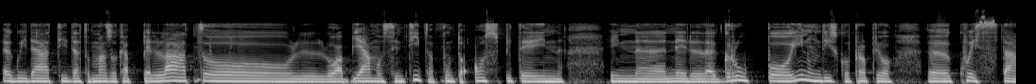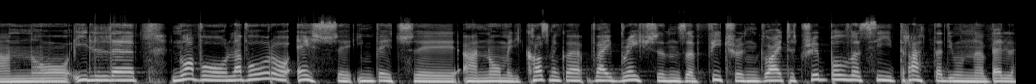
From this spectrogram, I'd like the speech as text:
eh, guidati da Tommaso Cappellato, lo abbiamo sentito appunto ospite in, in, eh, nel gruppo in un disco proprio eh, quest'anno. Il nuovo lavoro esce invece a nome di Cosmic Vibrations featuring Dwight Tribble. Si tratta di un bel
